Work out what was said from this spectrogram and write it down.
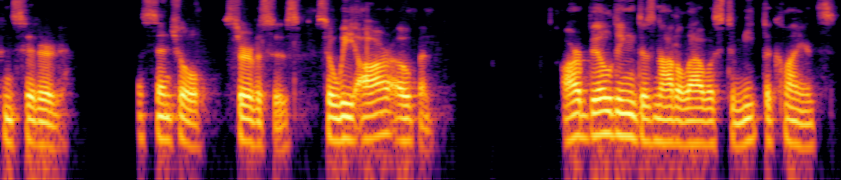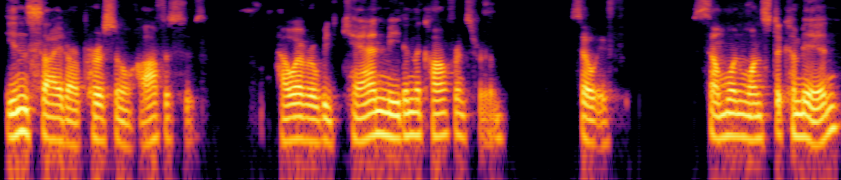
considered essential services. So we are open. Our building does not allow us to meet the clients inside our personal offices. However, we can meet in the conference room. So if someone wants to come in,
